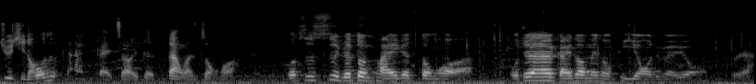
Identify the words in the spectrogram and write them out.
狙击龙我是改造，一个弹丸动画。我是四个盾牌一个动画、啊，我觉得那改造没什么屁用，我就没有用。对啊，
